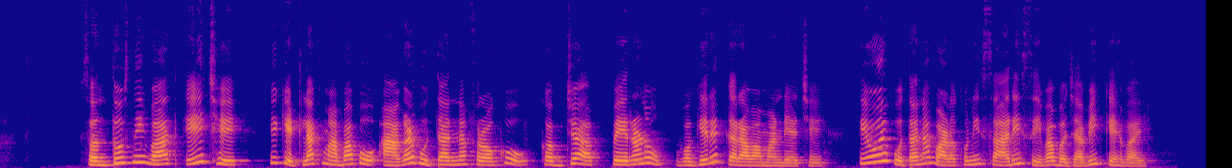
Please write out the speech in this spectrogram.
સંતોષની વાત એ છે કે કેટલાક મા બાપો આગળ ભૂતાનના ફ્રોકો, કબજા, પેરણો વગેરે કરાવવા માંડ્યા છે. તેઓએ પોતાના બાળકોની સારી સેવા બજાવી કહેવાય.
